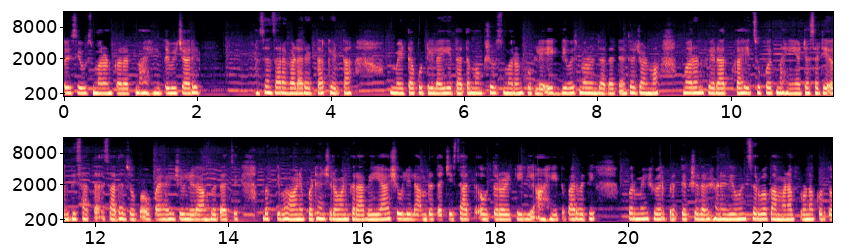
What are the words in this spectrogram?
ते शिवस्मरण करत नाहीत. ते संसार गडा रेटता खेळता मेटा कुटीला येतात. मग शिवस्मरण कुठले एक दिवस मरून जातात. त्यांचा जन्म मरण फेरात काही चुकत नाही. याच्यासाठी अगदी साधा साधा सोपा उपाय आहे. शिवलेला अमृताचे भक्तिभावाने पठण श्रवण करावे. या शिवलेला अमृताची सात अवतरळ केली आहेत. पार्वती परमेश्वर प्रत्यक्ष दर्शन देऊन सर्व कामना पूर्ण करतो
